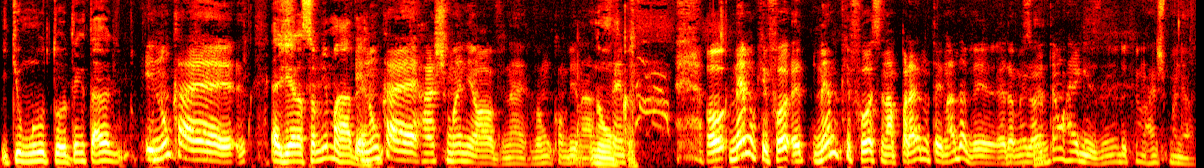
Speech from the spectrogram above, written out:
e que o mundo todo tem que estar. E nunca é É geração mimada. E é. nunca é Rachmaninoff, né? Vamos combinar. Nunca. Ou, mesmo, que for, mesmo que fosse, na praia não tem nada a ver. Era melhor até um reguezinho do que um Rachmaninoff.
